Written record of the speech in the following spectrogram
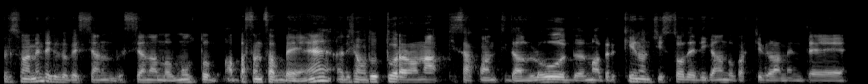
personalmente credo che stia stia andando molto abbastanza bene. Diciamo tuttora non ha chissà quanti download, ma perché non ci sto dedicando particolarmente,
